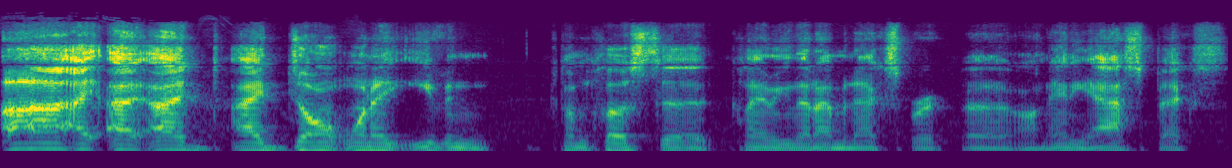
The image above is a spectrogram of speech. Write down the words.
Uh, I, I i i don't want to even come close to claiming that i'm an expert uh, on any aspects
